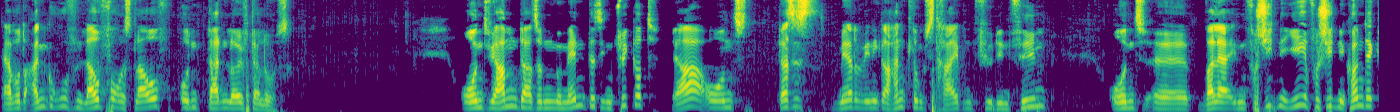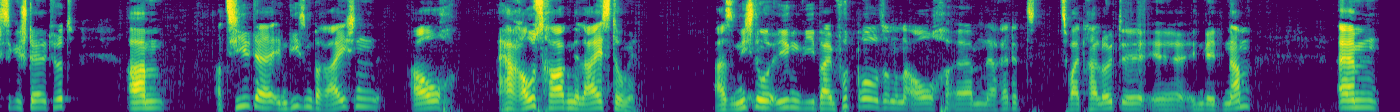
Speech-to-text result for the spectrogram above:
er wird angerufen, Lauf vor es Lauf und dann läuft er los. Und wir haben da so einen Moment, das ihn triggert, ja, und das ist mehr oder weniger handlungstreibend für den Film. Und äh, weil er in verschiedene, je verschiedene Kontexte gestellt wird, ähm, erzielt er in diesen Bereichen auch herausragende Leistungen. Also nicht nur irgendwie beim Football, sondern auch ähm, er rettet zwei, drei Leute äh, in Vietnam. Ähm,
